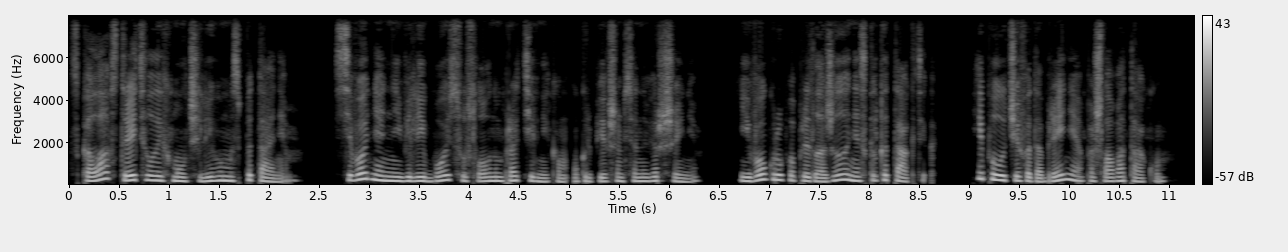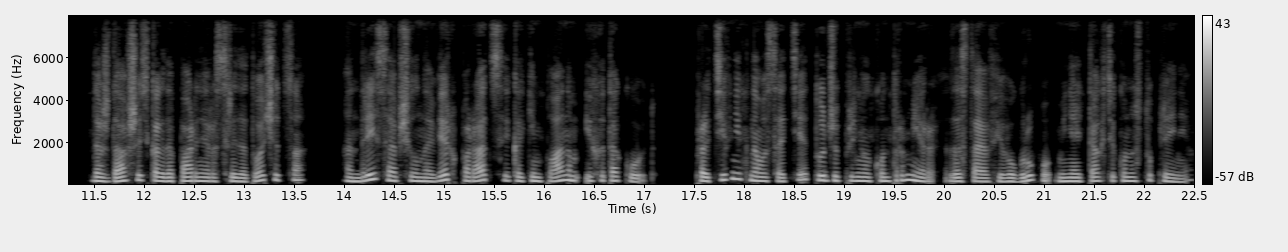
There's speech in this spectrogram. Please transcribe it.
Скала встретила их молчаливым испытанием. Сегодня они вели бой с условным противником, укрепившимся на вершине. Его группа предложила несколько тактик и, получив одобрение, пошла в атаку. Дождавшись, когда парни рассредоточатся, Андрей сообщил наверх по рации, каким планом их атакуют. Противник на высоте тут же принял контрмеры, заставив его группу менять тактику наступления.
